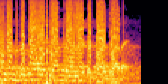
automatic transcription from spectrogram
مطلب بتایا کہ ہم نے اللہ کے پاس جانا ہے۔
